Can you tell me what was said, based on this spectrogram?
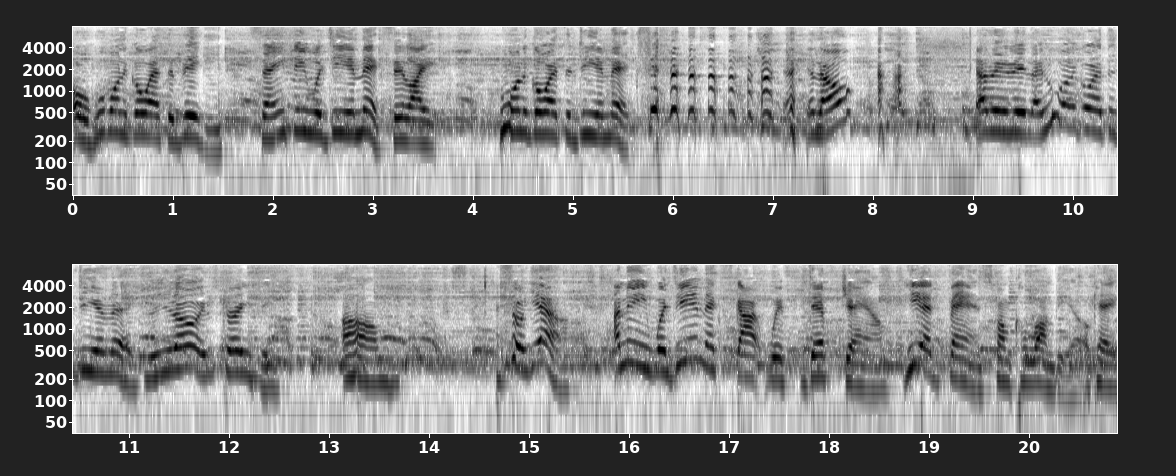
"Oh, who want to go after Biggie?" Same thing with DMX. They're like, "Who want to go after DMX?" you know? I mean, they like, who want to go after DMX? You know, it's crazy. Um, so yeah, I mean, when DMX got with Def Jam, he had fans from Columbia, okay?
